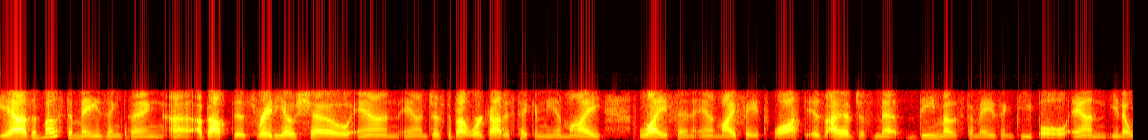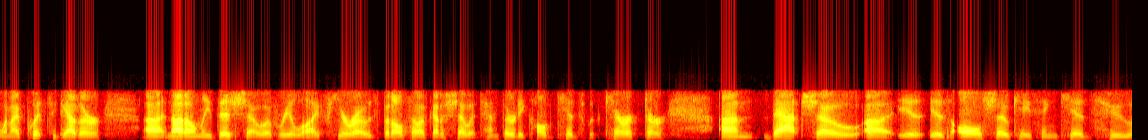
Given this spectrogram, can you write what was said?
yeah, the most amazing thing uh, about this radio show and and just about where God has taken me in my life and and my faith walk is I have just met the most amazing people. And you know, when I put together uh, not only this show of real life heroes, but also I've got a show at 10:30 called Kids with Character. Um, that show uh, is, is all showcasing kids who,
